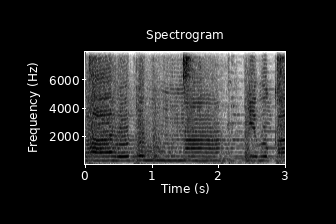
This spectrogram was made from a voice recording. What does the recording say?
కారుటున్నా నీవు కా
